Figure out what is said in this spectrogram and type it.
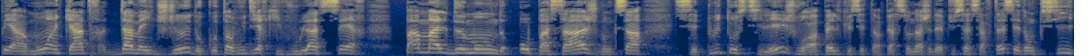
PA-4, damage 2. Donc autant vous dire qu'il vous lacère pas mal de monde au passage, donc ça c'est plutôt stylé. Je vous rappelle que c'est un personnage Adeptus Astartes et donc si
